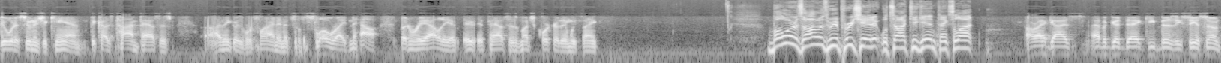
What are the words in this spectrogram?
do it as soon as you can because time passes. Uh, I think we're fine, and it's slow right now, but in reality, it, it passes much quicker than we think. Bowler, as always, we appreciate it. We'll talk to you again. Thanks a lot. All right, guys. Have a good day. Keep busy. See you soon.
